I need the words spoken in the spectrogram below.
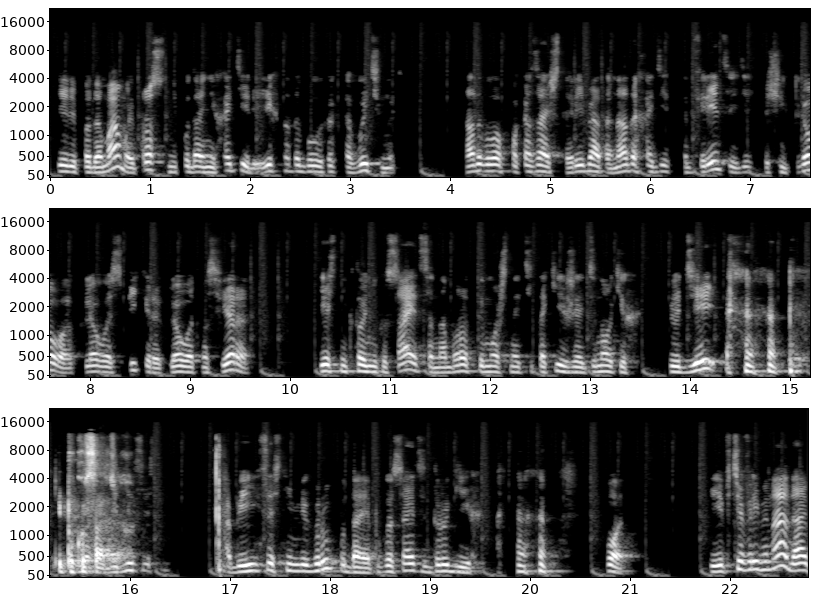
сидели по домам и просто никуда не ходили. Их надо было как-то вытянуть. Надо было показать, что, ребята, надо ходить в конференции, здесь очень клево, клевые спикеры, клевая атмосфера. Здесь никто не кусается, наоборот, ты можешь найти таких же одиноких людей. И покусать. Объединиться с ними группу, да, и покусать других. Вот. И в те времена, да,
